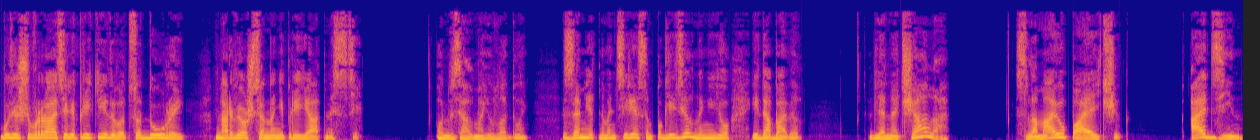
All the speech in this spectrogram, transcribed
будешь врать или прикидываться дурой, нарвешься на неприятности». Он взял мою ладонь, с заметным интересом поглядел на нее и добавил. «Для начала сломаю пальчик. Один.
